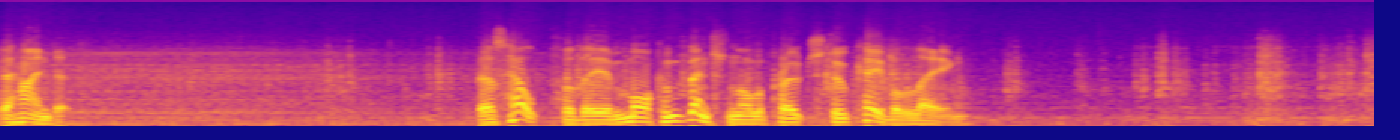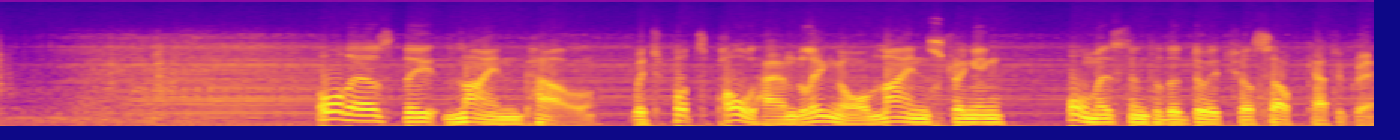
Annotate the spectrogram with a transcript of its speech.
behind it. There's help for the more conventional approach to cable laying. Or there's the line pal, which puts pole handling or line stringing almost into the do-it-yourself category.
